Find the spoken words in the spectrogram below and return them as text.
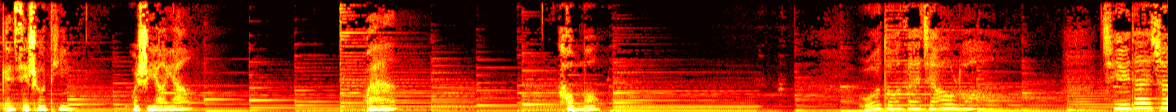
感谢收听。我是瑶瑶，晚安，好梦。我躲在角落，期待着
